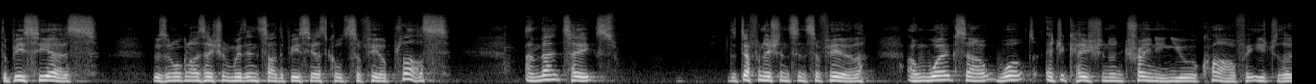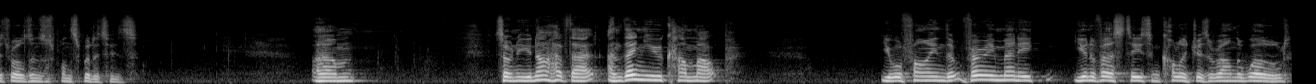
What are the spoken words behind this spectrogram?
the BCS. There's an organization within inside the BCS called SFIA Plus, and that takes the definitions in SFIA and works out what education and training you require for each of those roles and responsibilities. Um, so you now have that, and then you come up you will find that very many universities and colleges around the world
